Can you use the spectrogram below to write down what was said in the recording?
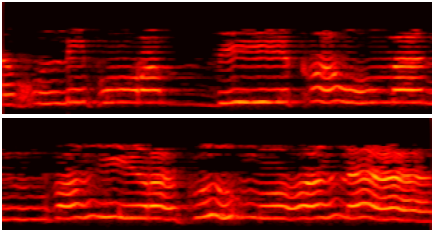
يستخلف ربي قوما غيركم ولا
